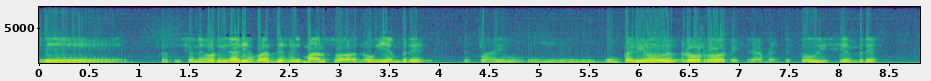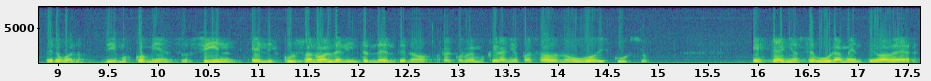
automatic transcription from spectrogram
Eh, las sesiones ordinarias van desde marzo a noviembre, después hay un, un, periodo de prórroga que generalmente es todo diciembre, pero bueno, dimos comienzo, sin el discurso anual del intendente, ¿no? Recordemos que el año pasado no hubo discurso, este año seguramente va a haber,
